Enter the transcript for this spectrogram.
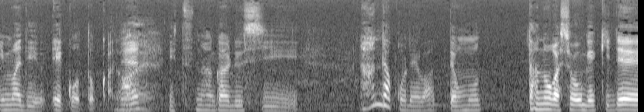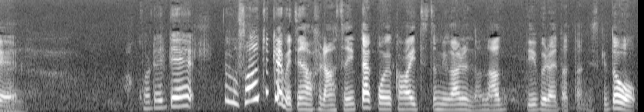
今でいうエコとかね、はい。につながるしなんだこれはって思ったのが衝撃で、あこれででもその時は別にあフランスに行ったらこういう可愛い包みがあるんだなっていうぐらいだったんですけど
